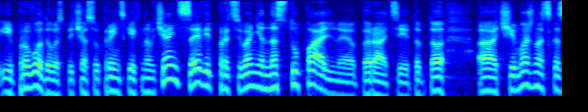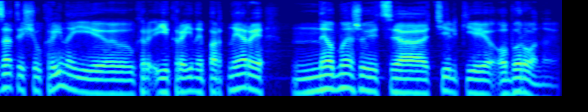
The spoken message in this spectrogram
і проводилось під час українських навчань, це відпрацювання наступальної операції. Тобто, чи можна сказати, що Україна і країни-партнери не обмежуються тільки обороною?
